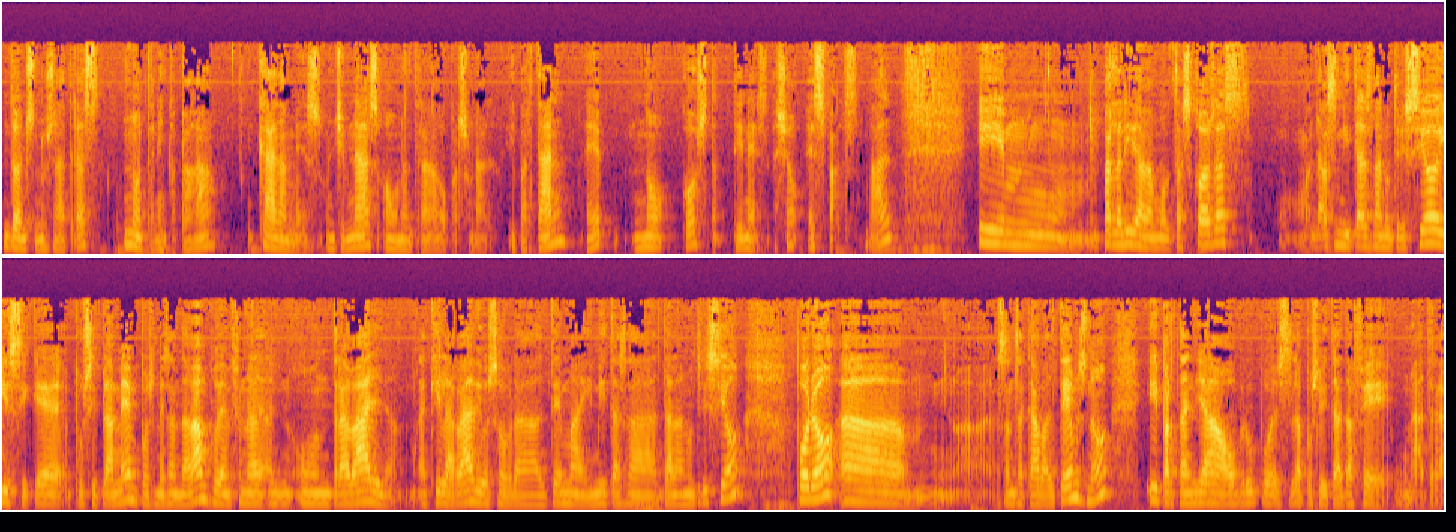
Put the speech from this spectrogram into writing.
doncs nosaltres no tenim que pagar cada mes un gimnàs o un entrenador personal. I per tant, eh, no costa diners. Això és fals. Val? I mm, parlaria de moltes coses, dels mites de nutrició i sí que possiblement doncs, més endavant podem fer una, un treball aquí a la ràdio sobre el tema i mites de, de la nutrició però eh, se'ns acaba el temps no? i per tant ja obro doncs, la possibilitat de fer una altra,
